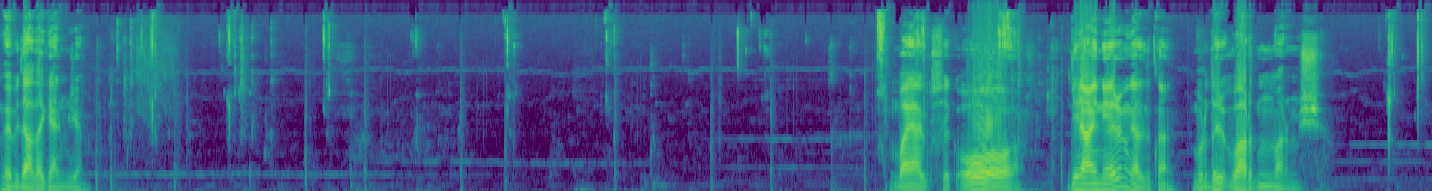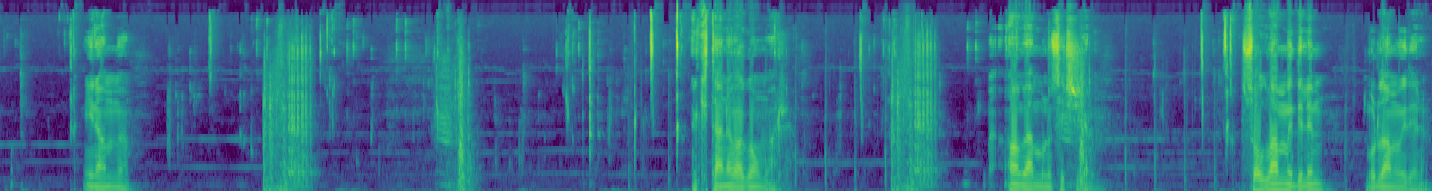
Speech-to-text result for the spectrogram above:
Ve bir daha da gelmeyeceğim. Bayağı yüksek. Oo. Yine aynı yere mi geldik lan? Burada vardın varmış. İnanmıyorum. İki tane vagon var. Ama ben bunu seçeceğim. Soldan mı gidelim? Buradan mı gidelim?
